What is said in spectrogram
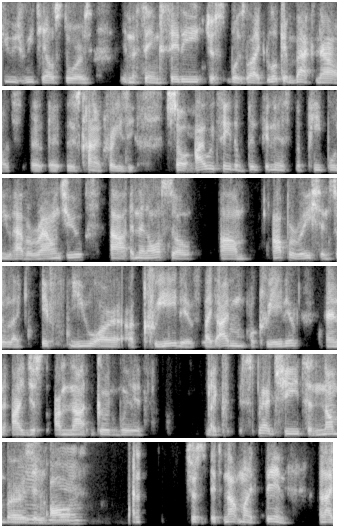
huge retail stores in the same city just was like looking back now, it's it, it's kind of crazy. So I would say the big thing is the people you have around you, uh, and then also um, operation. So like if you are a creative, like I'm a creative and I just I'm not good with like spreadsheets and numbers mm-hmm. and all and just it's not my thing. And I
